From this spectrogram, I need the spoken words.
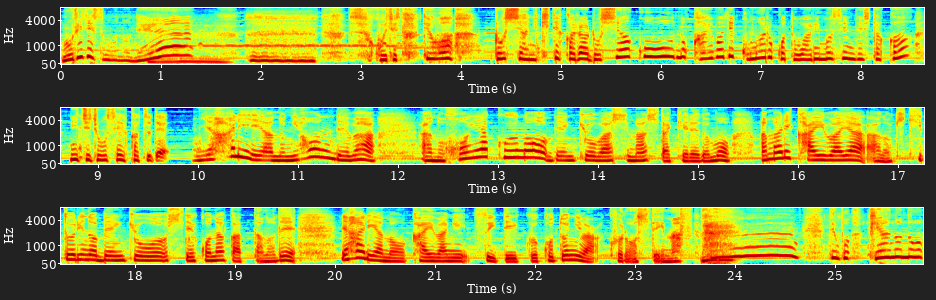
無理ですものね。うんすごいです。ではロシアに来てからロシア語の会話で困ることはありませんでしたか？日常生活で。やはりあの日本ではあの翻訳の勉強はしましたけれどもあまり会話やあの聞き取りの勉強をしてこなかったのでやはりあの会話についていくことには苦労しています。でもピアノの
